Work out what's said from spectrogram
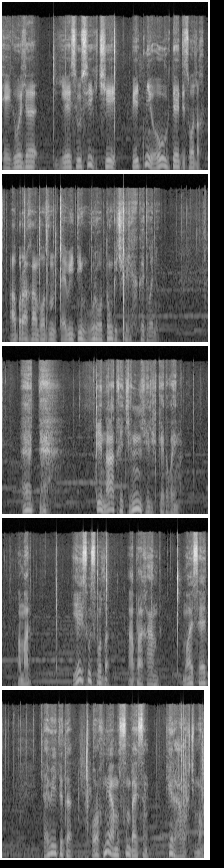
Тэгвэл Есүсийг чи бидний өвөг дээдэс болох Авраам болон Давидын үр удам гэж хэлэх гээд байна уу? Эд. Би наадхыг чинь л хэлэх гээд байгаа юм. Амар Есүс бол Авраамд, Мойсед, Давидэд Бурхны амласан байсан тэр аврагч мөн.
